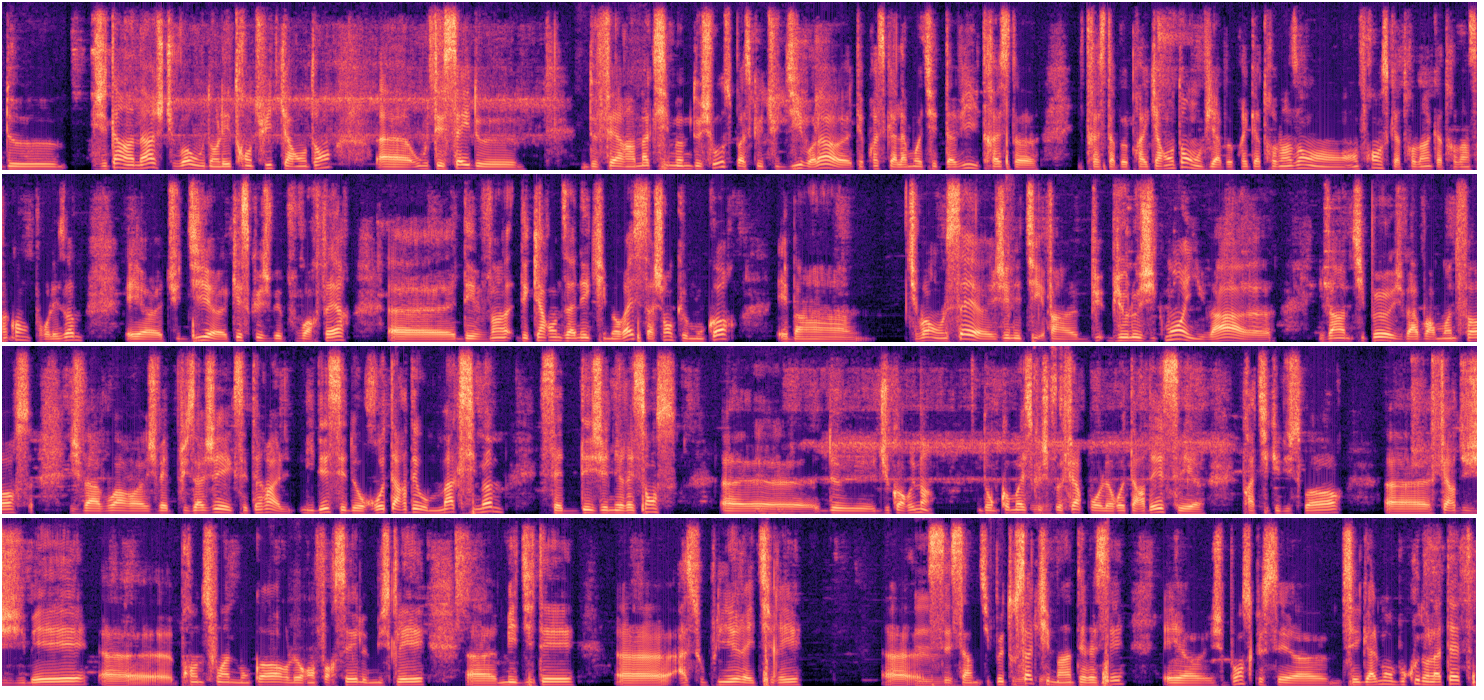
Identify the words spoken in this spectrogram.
de j'étais à un âge tu vois où dans les 38 40 ans euh, où tu essayes de de faire un maximum de choses parce que tu te dis voilà euh, tu es presque à la moitié de ta vie il te reste euh, il te reste à peu près 40 ans on vit à peu près 80 ans en, en France 80 85 ans pour les hommes et euh, tu te dis euh, qu'est-ce que je vais pouvoir faire euh, des 20 des 40 années qui me restent sachant que mon corps eh ben tu vois on le sait génétique enfin bi biologiquement il va il va un petit peu, je vais avoir moins de force, je vais avoir, je vais être plus âgé, etc. L'idée, c'est de retarder au maximum cette dégénérescence euh, de, du corps humain. Donc, comment est-ce que je peux faire pour le retarder? C'est pratiquer du sport, euh, faire du JJB, euh, prendre soin de mon corps, le renforcer, le muscler, euh, méditer, euh, assouplir, étirer. Euh, mmh. C'est un petit peu tout okay. ça qui m'a intéressé et euh, je pense que c'est euh, également beaucoup dans la tête.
